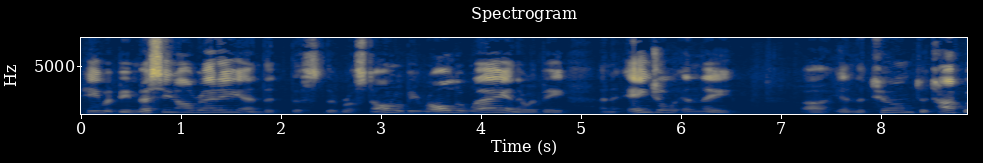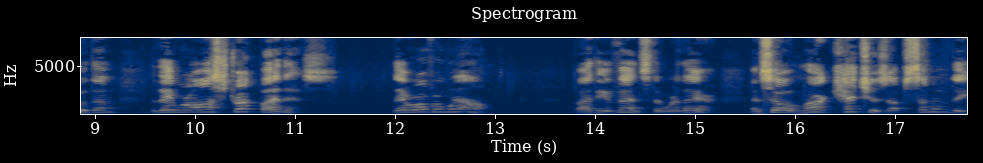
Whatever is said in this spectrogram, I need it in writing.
he would be missing already and the, the, the stone would be rolled away and there would be an angel in the uh, in the tomb to talk with them they were all struck by this they were overwhelmed by the events that were there. And so Mark catches up some of the,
